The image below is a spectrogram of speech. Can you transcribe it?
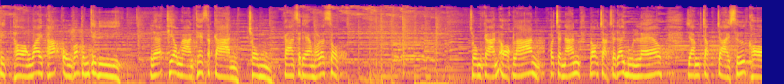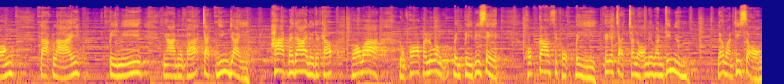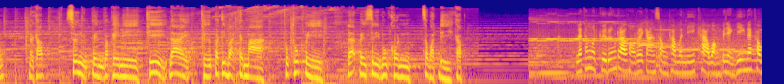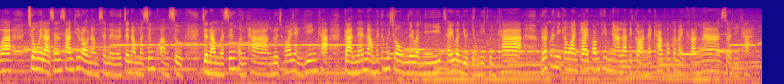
ปิดทองไหว้พระองค์พระปฐมเจดีย์ และเที่ยวงานเทศกาลชมการแสดงมรสพชมการออกร้าน เพราะฉะนั้นนอกจากจะได้บุญแล้ว ยังจับจ่ายซื้อของหลากหลาย ปีนี้งานหลวงพระจัดยิ่งใหญ่พลาดไม่ได้เลยนะครับ เพราะว่าหลวงพ่อพระล่วงเป็นปีพิเศษครบ 96 ปี ก็จะจัดฉลองในวันที่ 1 และวันที่2นะครับ ซึ่งเป็นประเพณีที่ได้ถือปฏิบัติกันมาทุกๆปี และเป็นสิริมงคลสวัสดีครับ และทั้งหมดคือเรื่องราวของรายการส่องธรรมวันนี้ค่ะ หวังเป็นอย่างยิ่งนะคะว่า ช่วงเวลาสั้นๆ ที่เรานำเสนอจะนำมาซึ่งความสุข จะนำมาซึ่งหนทาง โดยเฉพาะอย่างยิ่งค่ะ การแนะนำให้ท่านผู้ชมในวันนี้ใช้วันหยุดอย่างมีคุณค่า รัตมณีกังวานไกลพร้อมทีมงานลาไปก่อนนะคะ พบกันใหม่ครั้งหน้า สวัสดีค่ะ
